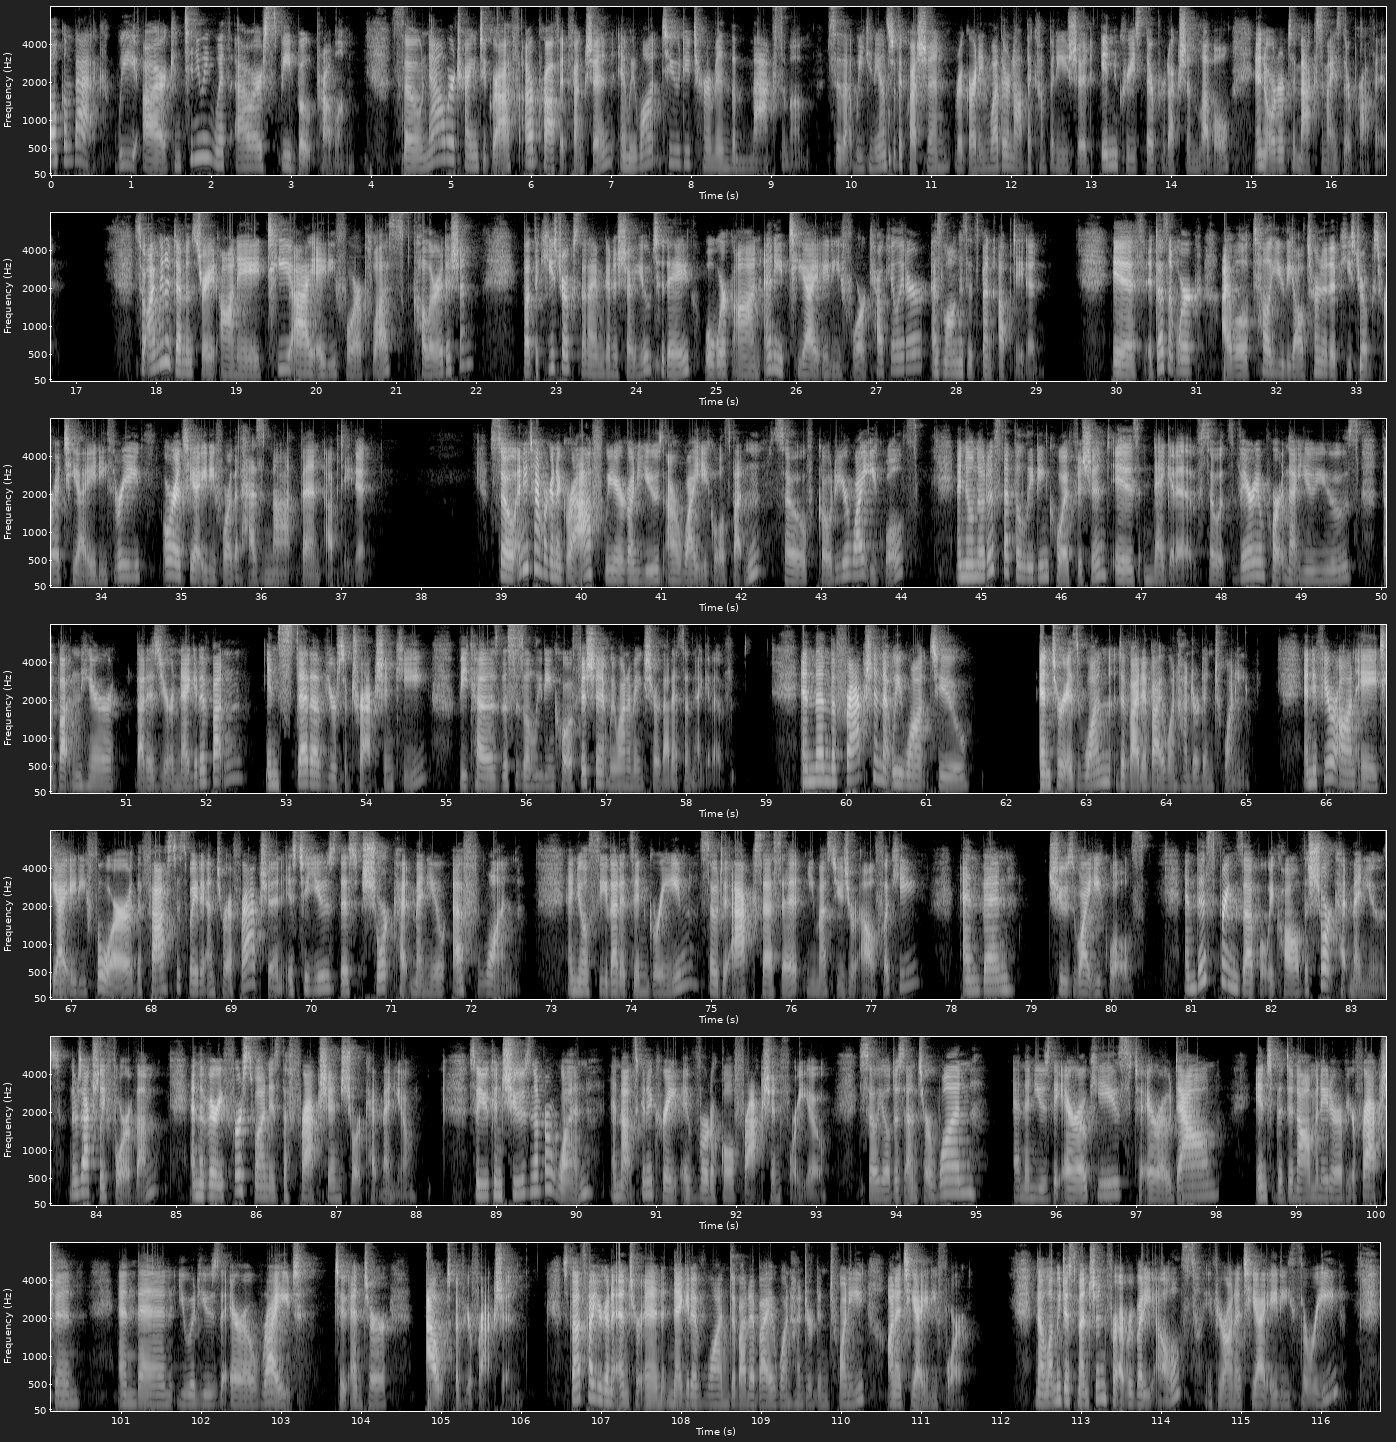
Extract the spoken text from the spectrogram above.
Welcome back. We are continuing with our speedboat problem. So now we're trying to graph our profit function and we want to determine the maximum so that we can answer the question regarding whether or not the company should increase their production level in order to maximize their profit. So I'm going to demonstrate on a TI-84 Plus color edition, but the keystrokes that I'm going to show you today will work on any TI-84 calculator as long as it's been updated. If it doesn't work, I will tell you the alternative keystrokes for a TI-83 or a TI-84 that has not been updated. So anytime we're going to graph, we are going to use our y equals button. So go to your y equals, and you'll notice that the leading coefficient is negative. So it's very important that you use the button here that is your negative button instead of your subtraction key because this is a leading coefficient. We want to make sure that it's a negative. And then the fraction that we want to enter is 1 divided by 120. And if you're on a TI-84, the fastest way to enter a fraction is to use this shortcut menu, F1. And you'll see that it's in green, so to access it, you must use your alpha key, and then choose y equals. And this brings up what we call the shortcut menus. There's actually four of them, and the very first one is the fraction shortcut menu. So you can choose number one, and that's going to create a vertical fraction for you. So you'll just enter one, and then use the arrow keys to arrow down into the denominator of your fraction, and then you would use the arrow right to enter out of your fraction. So that's how you're going to enter in negative 1 divided by 120 on a TI-84. Now let me just mention for everybody else, if you're on a TI-83,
